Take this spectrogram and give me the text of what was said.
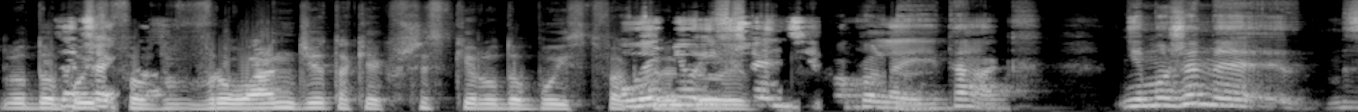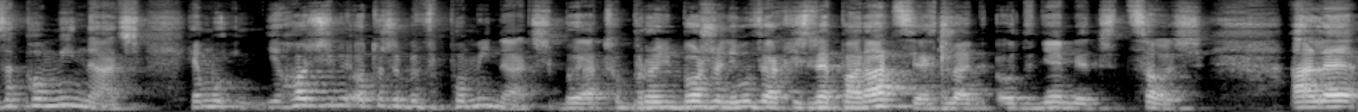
ludobójstwo dlaczego? w Rwandzie, tak jak wszystkie ludobójstwa. W były... i wszędzie po kolei, tak. tak. Nie możemy zapominać. Ja mu, nie chodzi mi o to, żeby wypominać, bo ja tu, broń Boże, nie mówię o jakichś reparacjach dla, od Niemiec czy coś, ale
